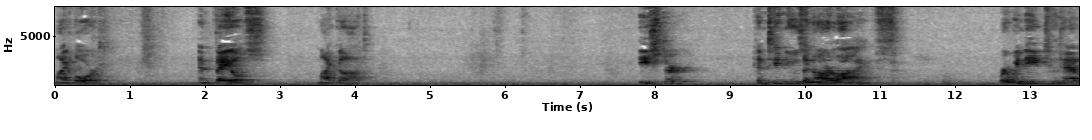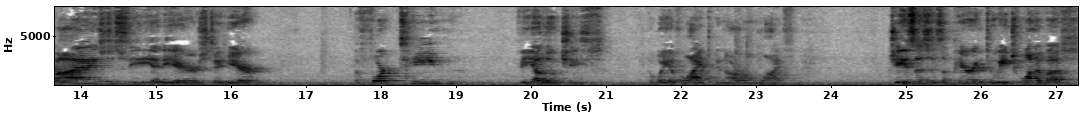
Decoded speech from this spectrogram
my Lord, and Theos, my God. Easter continues in our lives, where we need to have eyes to see and ears to hear 14 Via Lucis, the way of light in our own life. Jesus is appearing to each one of us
